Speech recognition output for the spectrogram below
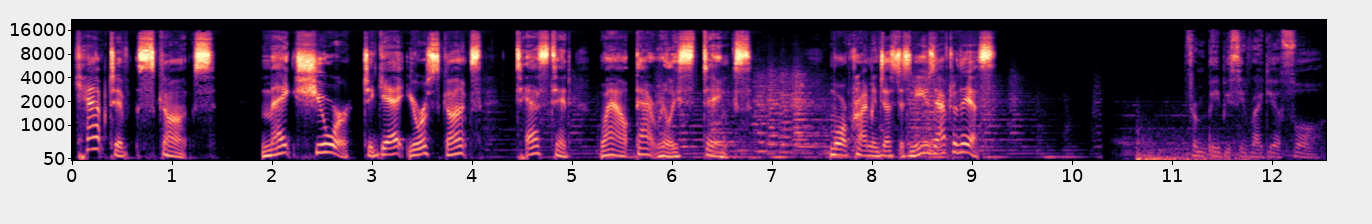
captive skunks. Make sure to get your skunks tested. Wow, that really stinks. More crime and justice news after this. From BBC Radio 4,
